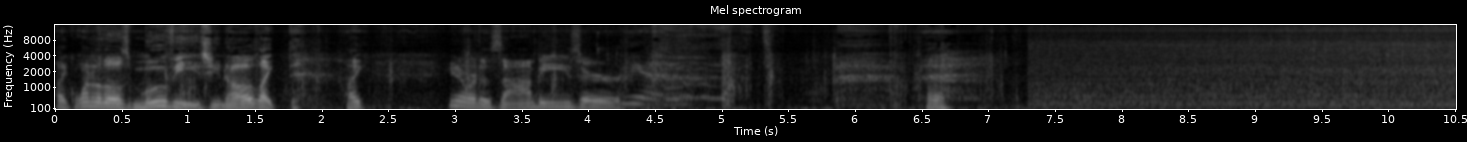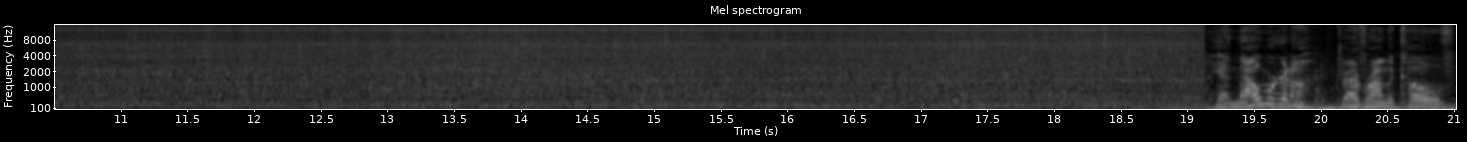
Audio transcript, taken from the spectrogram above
like one of those movies, you know, like, like, you know, where the zombies are. Yeah. yeah, now we're gonna drive around the cove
